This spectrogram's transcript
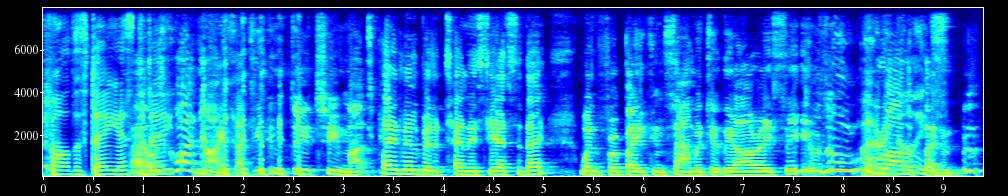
Father's Day yesterday. Uh, it was quite nice actually. Didn't do too much. Played a little bit of tennis yesterday. Went for a bacon sandwich at the RAC. It was all, all rather nice. pleasant. A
